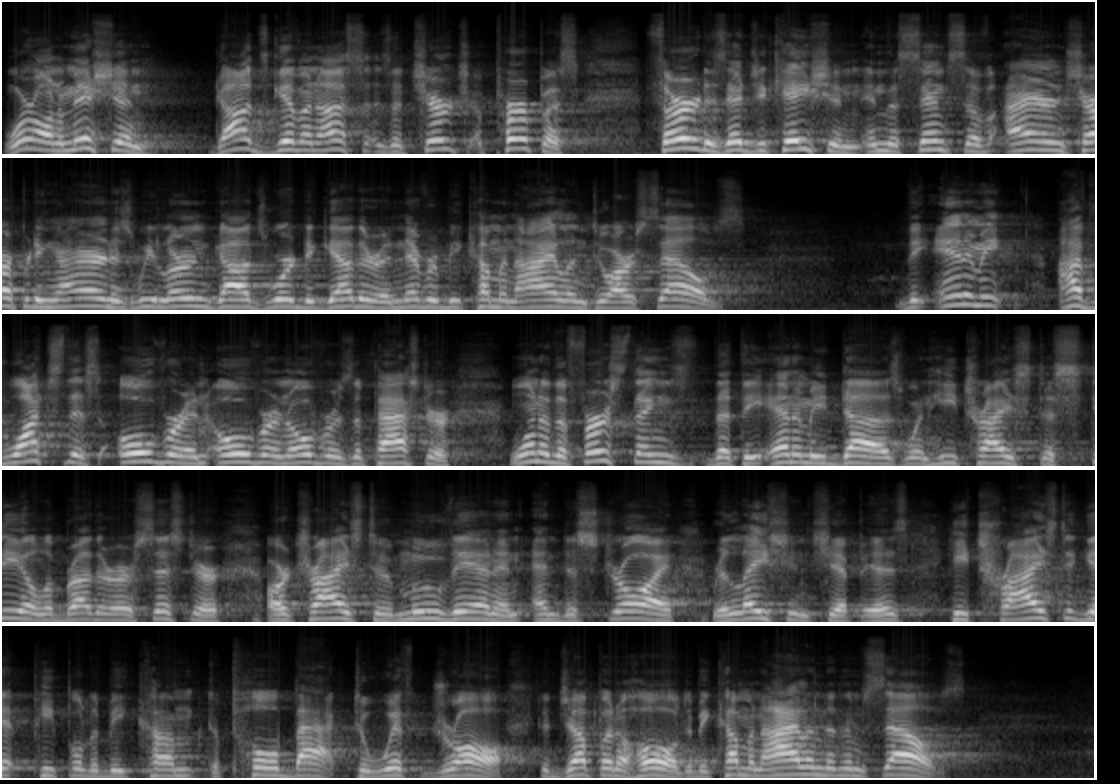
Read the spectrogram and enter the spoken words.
We're on a mission. God's given us as a church a purpose. Third is education in the sense of iron sharpening iron as we learn God's word together and never become an island to ourselves. The enemy, I've watched this over and over and over as a pastor. One of the first things that the enemy does when he tries to steal a brother or sister or tries to move in and, and destroy relationship is he tries to get people to become, to pull back, to withdraw, to jump in a hole, to become an island of themselves.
